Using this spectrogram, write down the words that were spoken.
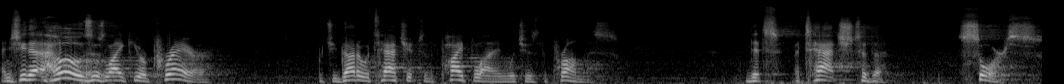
And you see, that hose is like your prayer, but you've got to attach it to the pipeline, which is the promise, that's attached to the source,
